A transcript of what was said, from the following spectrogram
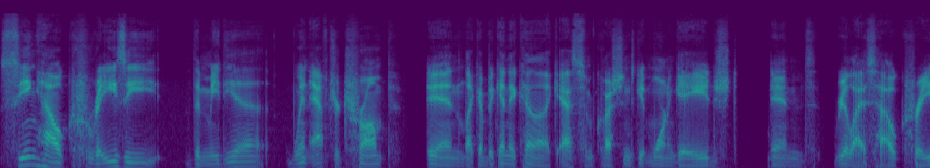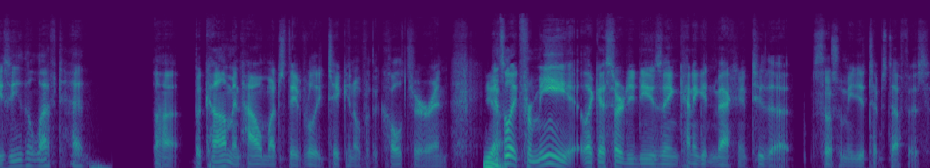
seeing how crazy the media went after Trump, and like I began to kind of like ask some questions, get more engaged, and realize how crazy the left had uh, become and how much they've really taken over the culture. And Yeah. it's like for me, like I started using kind of getting back into the social media type stuff is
